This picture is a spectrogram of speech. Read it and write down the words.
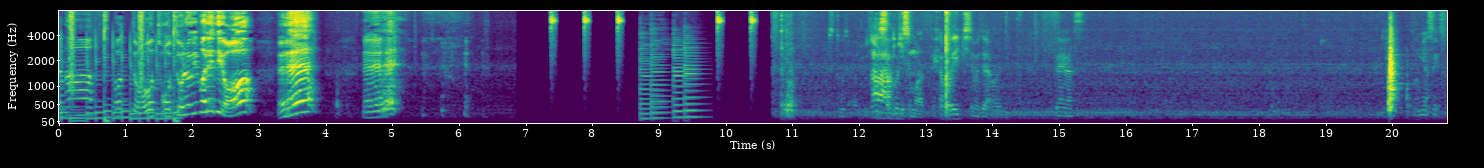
ィー田中のおっとおトトルビマレディオえー、えあー息してもらって。ー、あこれ一気してもじゃあいただきます。飲みやすいです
